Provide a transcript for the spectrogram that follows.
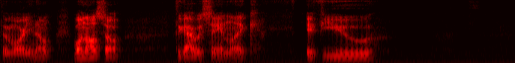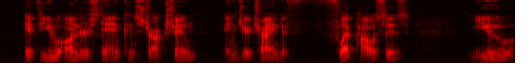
the more you know. Well, and also, the guy was saying like, if you if you understand construction and you're trying to f- flip houses, you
